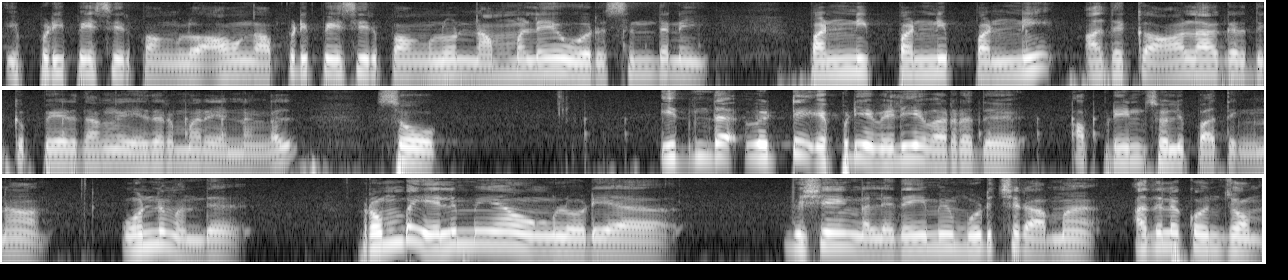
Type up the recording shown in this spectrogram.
இப்படி பேசியிருப்பாங்களோ அவங்க அப்படி பேசியிருப்பாங்களோன்னு நம்மளே ஒரு சிந்தனை பண்ணி பண்ணி பண்ணி அதுக்கு ஆளாகிறதுக்கு பேர் தாங்க எதிர்மறை எண்ணங்கள். ஸோ இந்த விட்டு எப்படி வெளியே வர்றது அப்படின்னு சொல்லி பார்த்தீங்கன்னா ஒன்று வந்து ரொம்ப எளிமையாக உங்களுடைய விஷயங்கள் எதையுமே முடிச்சிடாமல் அதில் கொஞ்சம்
